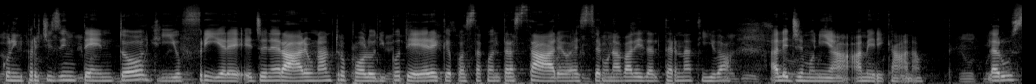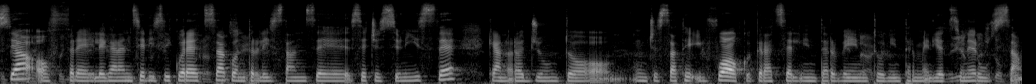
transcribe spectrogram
con il preciso intento di offrire e generare un altro polo di potere che possa contrastare o essere una valida alternativa all'egemonia americana. La Russia offre le garanzie di sicurezza contro le istanze secessioniste che hanno raggiunto un cessate il fuoco grazie all'intervento e all'intermediazione russa.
